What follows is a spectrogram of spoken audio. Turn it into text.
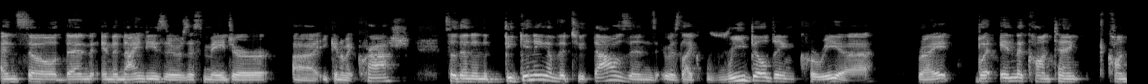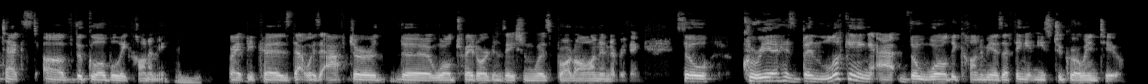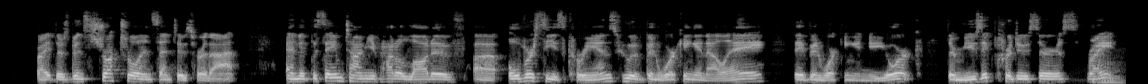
And so then in the 90s, there was this major uh, economic crash. So then in the beginning of the 2000s, it was like rebuilding Korea, right? But in the content, context of the global economy. Mm right? Because that was after the World Trade Organization was brought on and everything. So Korea has been looking at the world economy as a thing it needs to grow into, right? There's been structural incentives for that. And at the same time, you've had a lot of uh, overseas Koreans who have been working in LA, they've been working in New York, they're music producers, right? Mm.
